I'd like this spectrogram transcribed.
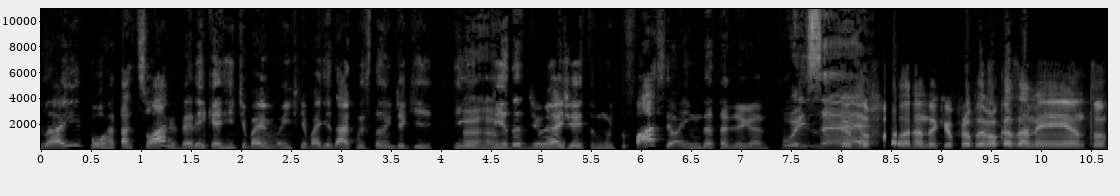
lá e, porra, tá suave, peraí, que a gente vai, a gente vai lidar com o stand aqui. E uhum. vida de um jeito muito fácil ainda, tá ligado? Pois é. Eu tô falando que o problema é o casamento.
